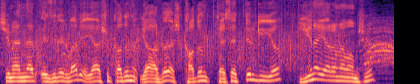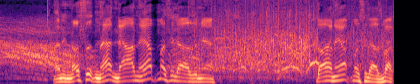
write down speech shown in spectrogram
çimenler ezilir var ya ya şu kadın ya arkadaş kadın tesettür giyiyor yine yaranamamış ya. Hani nasıl ne ne ne yapması lazım ya? Daha ne yapması lazım? Bak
